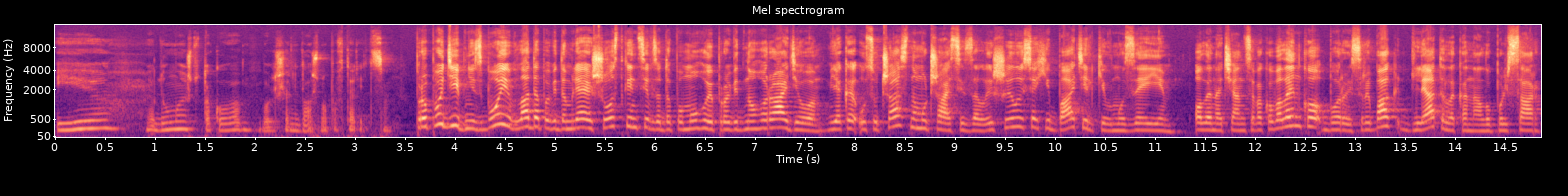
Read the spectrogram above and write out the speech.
И я думаю, что такого больше не должно повториться. Про подібні збої влада повідомляє шосткинців за допомогою провідного радіо, яке у сучасному часі залишилося хіба тільки в музеї. Олена Чанцева-Коваленко, Борис Рибак для телеканалу Пульсар.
